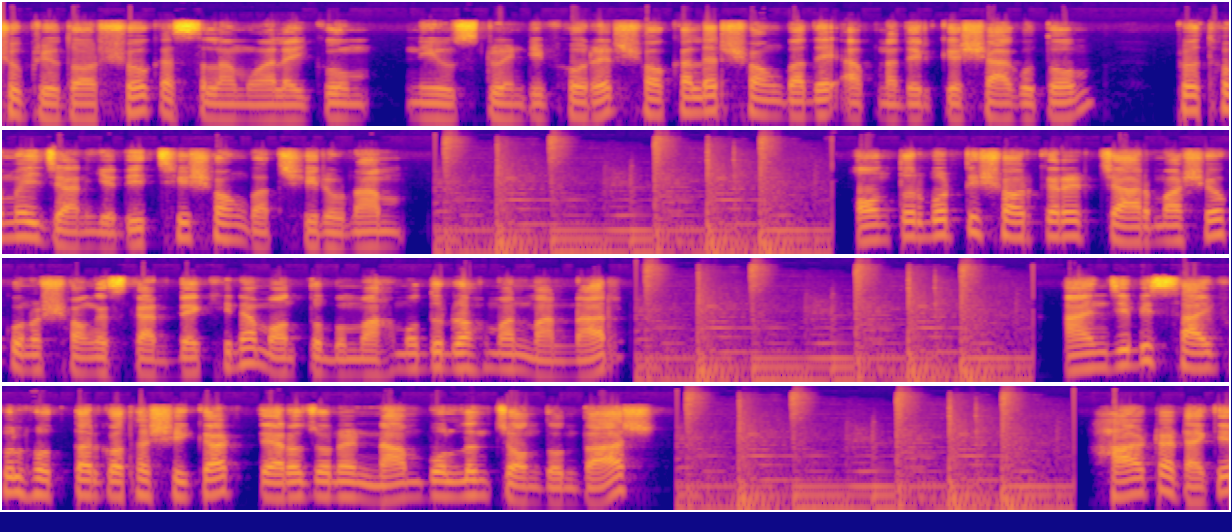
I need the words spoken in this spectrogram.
সুপ্রিয় দর্শক, আসসালামু আলাইকুম। নিউজ টোয়েন্টি এর সকালের সংবাদে আপনাদেরকে স্বাগতম। প্রথমেই জানিয়ে দিচ্ছি সংবাদ শিরোনাম। অন্তর্বর্তী সরকারের চার মাসেও কোনো সংস্কার দেখি না মন্তব্য মাহমুদুর রহমান মান্নার। আইনজীবী সাইফুল হত্যার কথা স্বীকার, তেরো জনের নাম বললেন চন্দন দাস। হার্ট অ্যাটাকে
